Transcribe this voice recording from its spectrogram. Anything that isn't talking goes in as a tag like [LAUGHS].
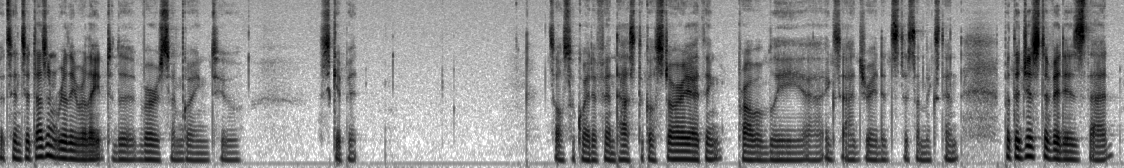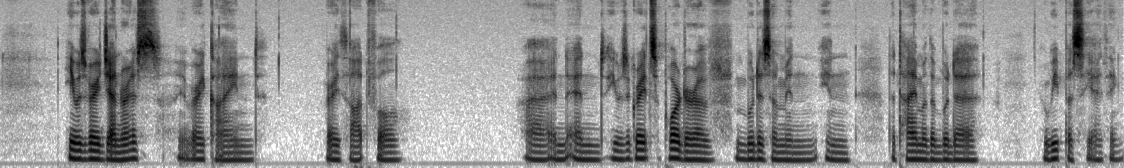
But since it doesn't really relate to the verse, I'm going to skip it. It's also quite a fantastical story, I think probably uh, exaggerated to some extent. But the gist of it is that he was very generous, very kind, very thoughtful, uh, and and he was a great supporter of Buddhism in in the time of the Buddha Vipassi, I think,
